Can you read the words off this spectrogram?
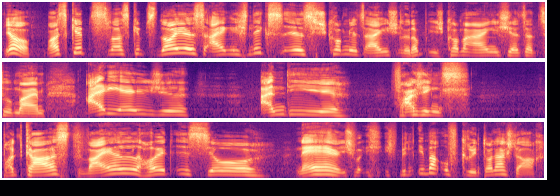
Ja, was gibt's? Was gibt's Neues? Eigentlich nichts. Ich komme jetzt eigentlich, ich komme eigentlich jetzt zu meinem alljährlichen Anti-Faschings-Podcast, weil heute ist so, nee, ich, ich, bin immer auf Gründonnerstag.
